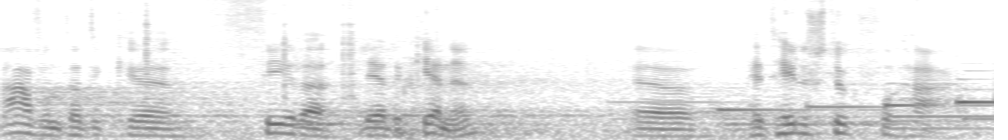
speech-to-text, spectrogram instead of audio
avond dat ik eh, Vera leerde kennen, eh, het hele stuk voor haar.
